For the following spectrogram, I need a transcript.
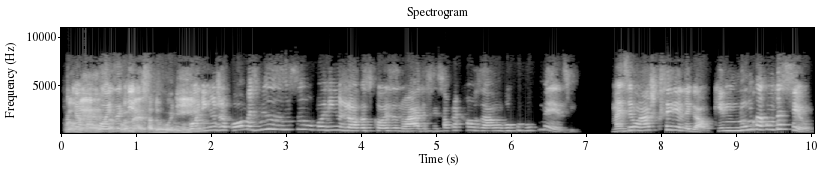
Porque é Promessa, que promessa do o Boninho. Boninho jogou, mas muitas vezes o Boninho joga as coisas no ar, assim, só para causar um vucu-vucu mesmo. Mas eu acho que seria legal, porque nunca aconteceu.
